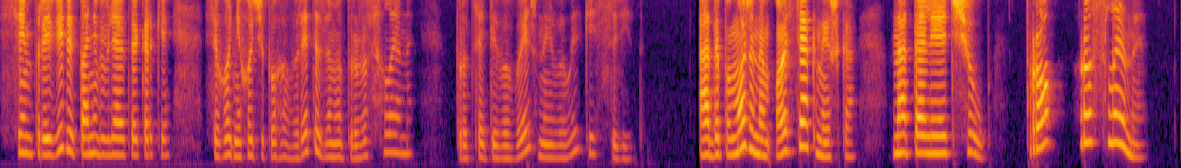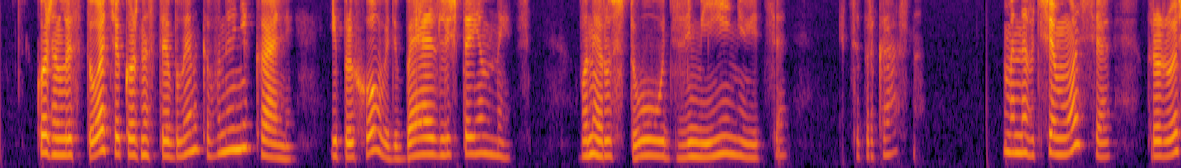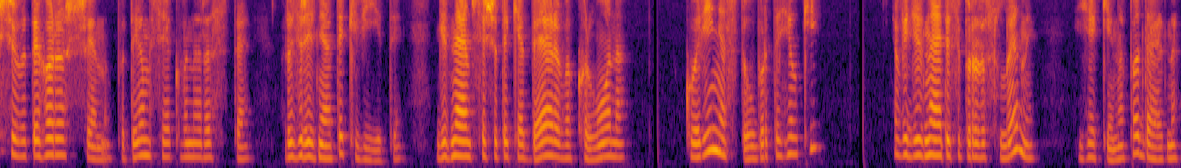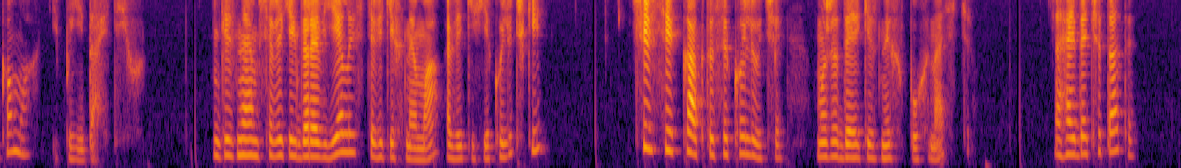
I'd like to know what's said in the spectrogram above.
Всім привіт від пані бібліотекарки. Сьогодні хочу поговорити з вами про рослини, про цей дивовижний великий світ. А допоможе нам ось ця книжка Наталія Чуб про рослини. Кожен листочок, кожна стеблинка вони унікальні і приховують безліч таємниць. Вони ростуть, змінюються, і це прекрасно. Ми навчимося пророщувати горошину, подивимося, як воно росте, розрізняти квіти, дізнаємося, що таке дерево, крона, коріння, стовбур та гілки. Ви дізнаєтеся про рослини, які нападають на комах і поїдають їх. Дізнаємося, в яких дерев є листя, в яких нема, а в яких є колючки. Чи всі кактуси колючі, може, деякі з них пухнасті? Гайда читати.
